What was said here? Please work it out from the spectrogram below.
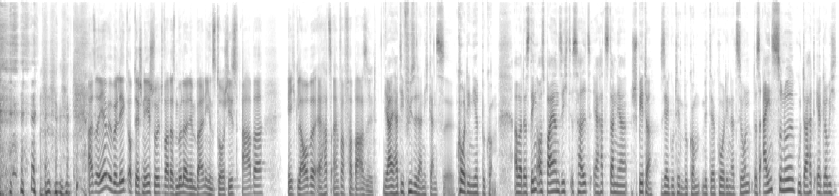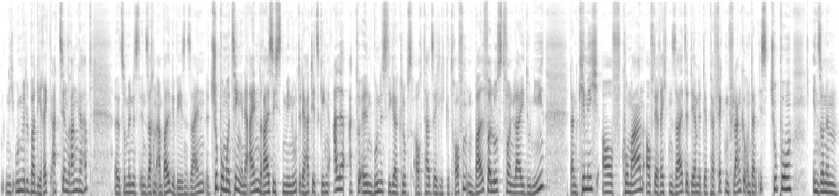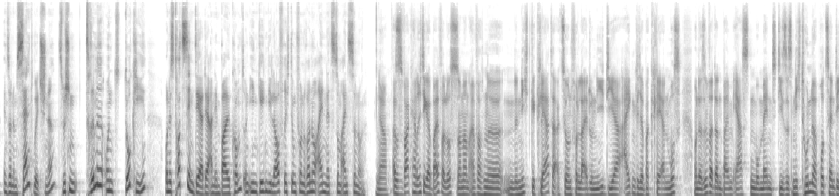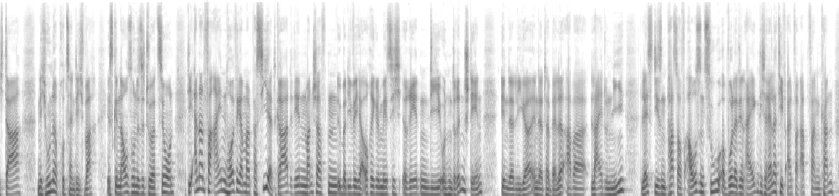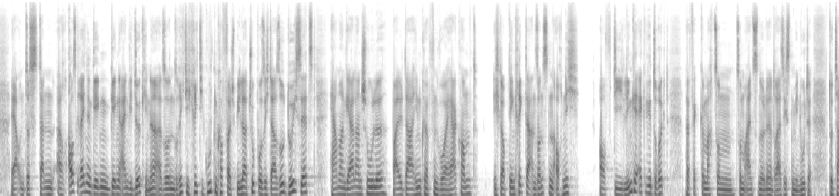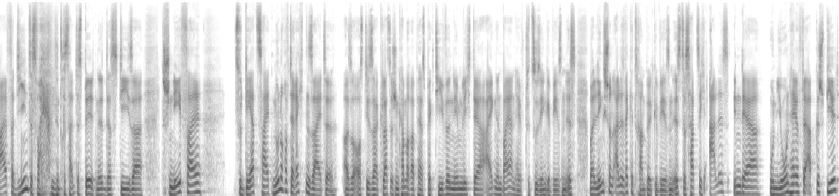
also ich habe überlegt, ob der Schnee schuld war, dass Müller den Ball nicht ins Tor schießt, aber ich glaube, er hat es einfach verbaselt. Ja, er hat die Füße da nicht ganz äh, koordiniert bekommen. Aber das Ding aus Bayern Sicht ist halt, er hat es dann ja später sehr gut hinbekommen mit der Koordination. Das 1 zu 0, gut, da hat er, glaube ich, nicht unmittelbar direkt Aktien dran gehabt, äh, zumindest in Sachen am Ball gewesen sein. Choupo-Moting in der 31. Minute, der hat jetzt gegen alle aktuellen Bundesliga-Clubs auch tatsächlich getroffen. Ein Ballverlust von Laiduni. Dann Kimmich auf Koman auf der rechten Seite, der mit der perfekten Flanke. Und dann ist Choupo in so einem, in so einem Sandwich, ne? Zwischen Trimmel und Doki und ist trotzdem der, der an den Ball kommt und ihn gegen die Laufrichtung von Renault einnetzt zum 1 zu 0. Ja, also es war kein richtiger Ballverlust, sondern einfach eine, eine nicht geklärte Aktion von Leidoni, die er eigentlich aber klären muss. Und da sind wir dann beim ersten Moment. Dieses nicht hundertprozentig da, nicht hundertprozentig wach, ist genau so eine Situation, die anderen Vereinen häufiger mal passiert. Gerade den Mannschaften, über die wir hier auch regelmäßig reden, die unten drin stehen in der Liga, in der Tabelle. Aber Leidoni lässt diesen Pass auf Außen zu, obwohl er den eigentlich relativ einfach abfangen kann. Ja, und das dann auch ausgerechnet gegen, gegen einen wie Dürki, ne? Also ein richtig richtig guten Kopfballspieler. Chupo sich da so durchsetzt. Hermann Gerland Schule, Ball da hinköpfen, wo er herkommt. Ich glaube, den kriegt er ansonsten auch nicht auf die linke Ecke gedrückt, perfekt gemacht zum, zum 1-0 in der 30. Minute. Total verdient, das war ja ein interessantes Bild, ne? dass dieser Schneefall zu der Zeit nur noch auf der rechten Seite, also aus dieser klassischen Kameraperspektive, nämlich der eigenen Bayernhälfte zu sehen gewesen ist, weil links schon alles weggetrampelt gewesen ist. Das hat sich alles in der Unionhälfte abgespielt.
